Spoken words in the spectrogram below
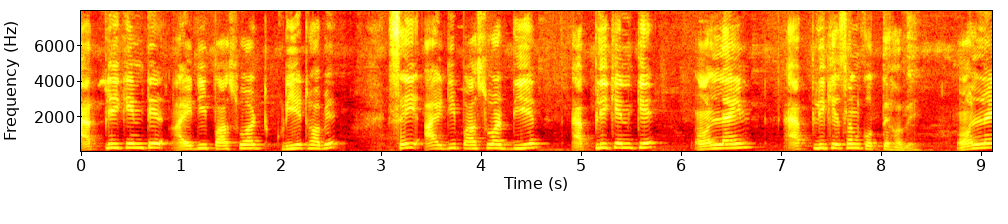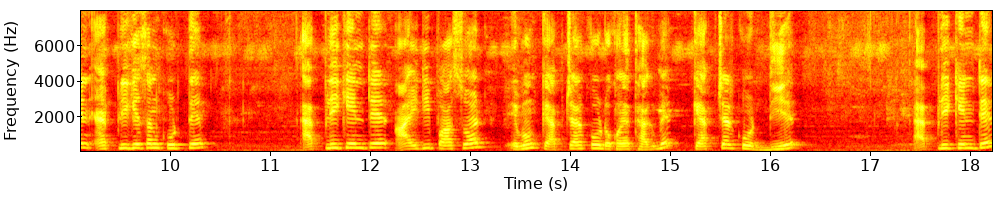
অ্যাপ্লিকেন্টের আইডি পাসওয়ার্ড ক্রিয়েট হবে। সেই আইডি পাসওয়ার্ড দিয়ে অ্যাপ্লিকেন্টকে অনলাইন অ্যাপ্লিকেশন করতে হবে। অনলাইন অ্যাপ্লিকেশন করতে অ্যাপ্লিকেন্টের আইডি পাসওয়ার্ড এবং ক্যাপচার কোড ওখানে থাকবে। ক্যাপচার কোড দিয়ে অ্যাপ্লিকেন্টের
